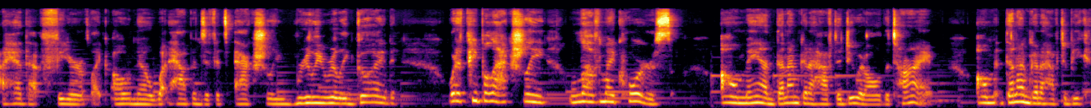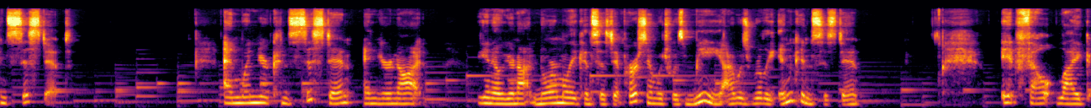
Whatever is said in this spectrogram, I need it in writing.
I had that fear of like, oh no, what happens if it's actually really, really good? What if people actually love my course? Oh man, then I'm going to have to do it all the time. Oh, then I'm going to have to be consistent. And when you're consistent and you're not, you know, you're not normally a consistent person, which was me, I was really inconsistent. It felt like,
